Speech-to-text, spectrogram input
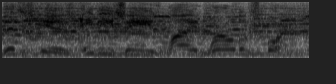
This is ABC's Wide World of Sports.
